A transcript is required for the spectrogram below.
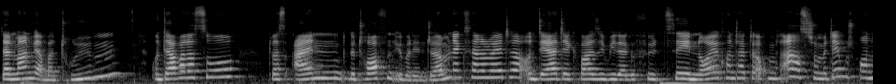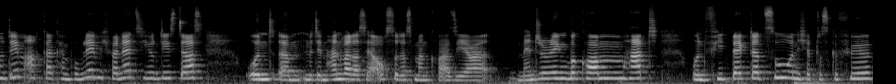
Dann waren wir aber drüben und da war das so, Du hast einen getroffen über den German Accelerator und der hat dir quasi wieder gefühlt zehn neue Kontakte aufgemacht. Ah, hast schon mit dem gesprochen und dem? Ach, gar kein Problem, ich vernetze dich und dies, das. Und ähm, mit dem Han war das ja auch so, dass man quasi ja Mentoring bekommen hat und Feedback dazu. Und ich habe das Gefühl,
